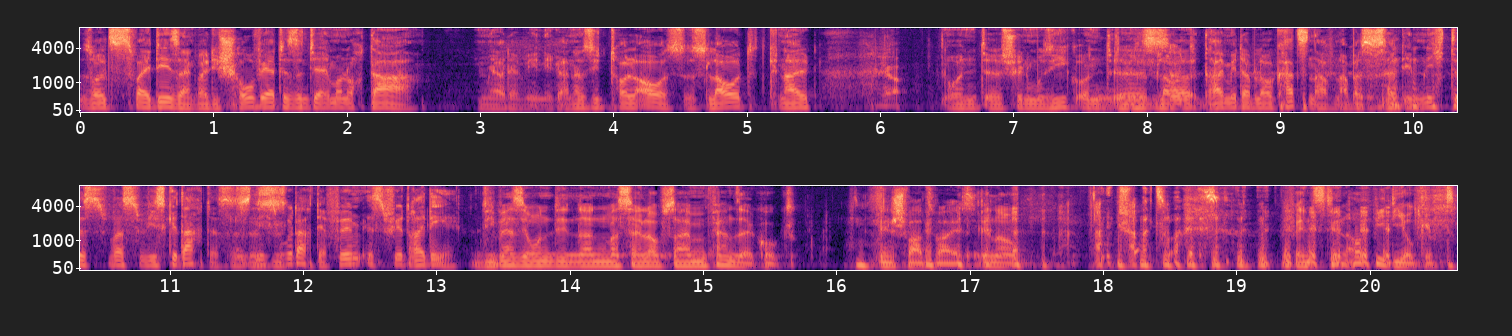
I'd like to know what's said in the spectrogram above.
soll es 2D sein, weil die Showwerte sind ja immer noch da, mehr oder weniger. Ne? Sieht toll aus, ist laut, knallt. Ja. Und äh, schöne Musik und Ja, äh, blaue, halt- drei Meter blaue Katzenaffen. Aber es ist halt eben nicht das, was wie es gedacht ist. Es ist Das nicht so gedacht. Der Film ist für 3D. Die Version, die dann Marcel auf seinem Fernseher guckt. In Schwarz-Weiß. Genau. Schwarz-Weiß. Wenn es den auf Video gibt.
